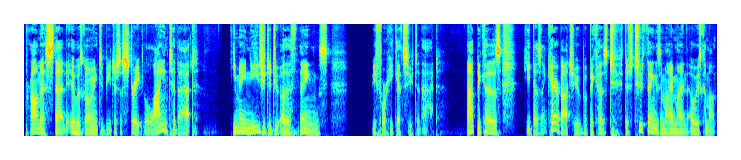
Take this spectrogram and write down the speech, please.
promised that it was going to be just a straight line to that. He may need you to do other things before he gets you to that. Not because he doesn't care about you, but because t- there's two things in my mind that always come up.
